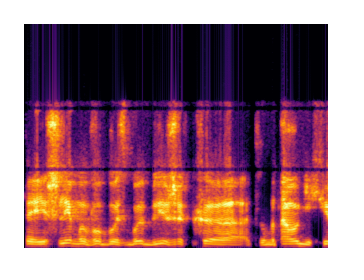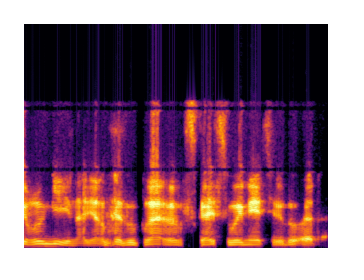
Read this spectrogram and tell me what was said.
перешли мы в область ближе к травматологии хирургии, наверное. Вы сказать, вы имеете в виду это.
